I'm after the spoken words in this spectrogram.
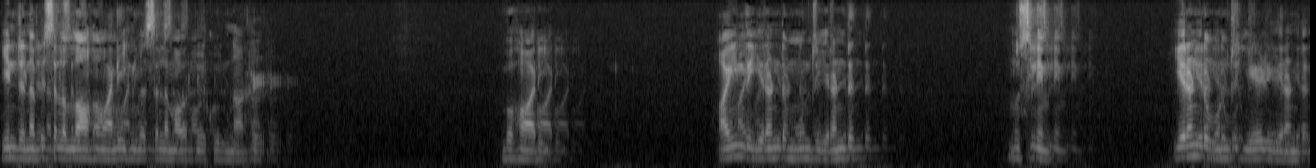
என்று நபி சொல்லாஹும் அலிஹி வசல்லம் அவர்கள் கூறினார்கள். புகாரி ஐந்து இரண்டு மூன்று இரண்டு. முஸ்லிம். இரண்டு ஒன்று ஏழு இரண்டு.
